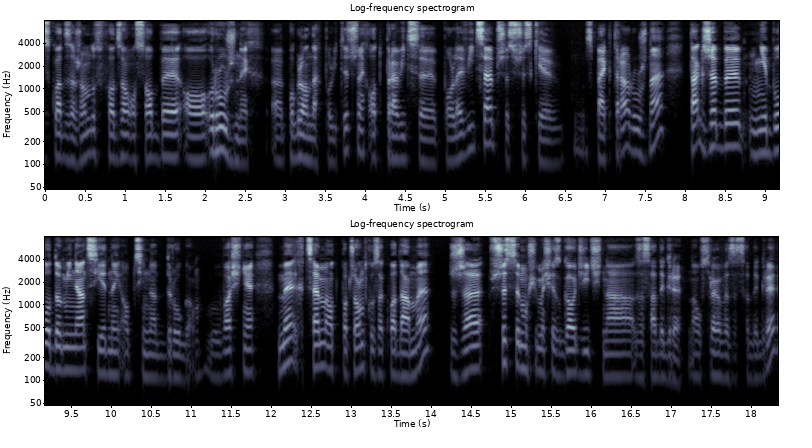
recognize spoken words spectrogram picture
skład zarządu wchodzą osoby o różnych e, poglądach politycznych, od prawicy po lewicę, przez wszystkie spektra różne, tak żeby nie było dominacji jednej opcji nad drugą. Bo właśnie my chcemy od początku, zakładamy, że wszyscy musimy się zgodzić na zasady gry, na ustrojowe zasady gry.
